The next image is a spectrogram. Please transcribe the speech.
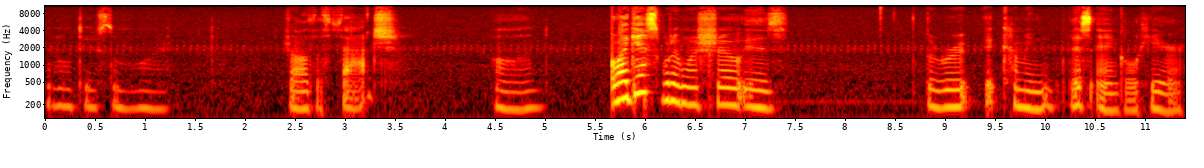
And I'll do some more, draw the thatch on. Oh, I guess what I want to show is the root, it coming this angle here.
